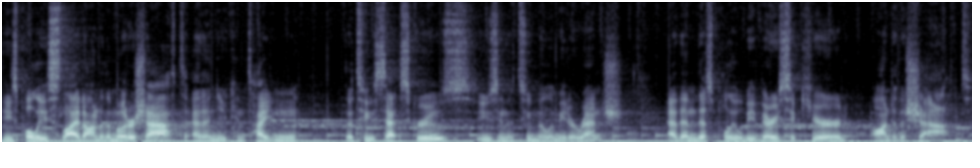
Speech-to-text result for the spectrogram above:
These pulleys slide onto the motor shaft and then you can tighten the two set screws using the two millimeter wrench and then this pulley will be very secured onto the shaft.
